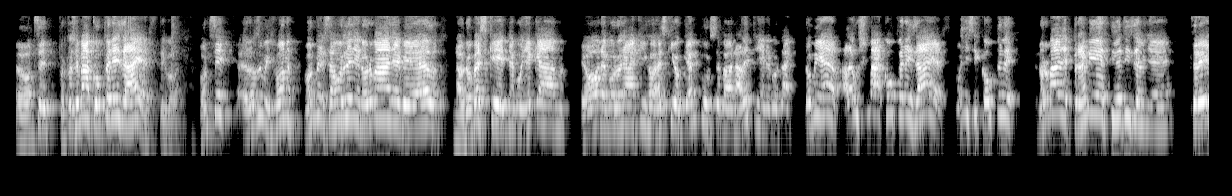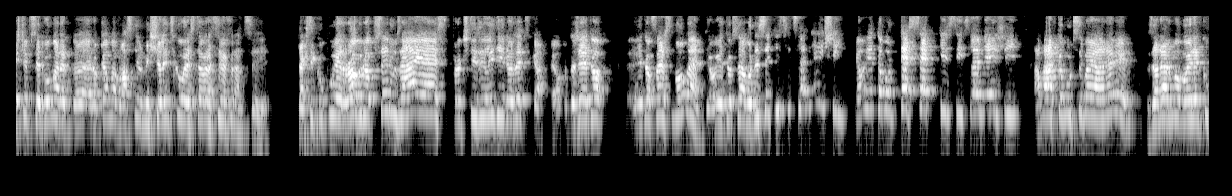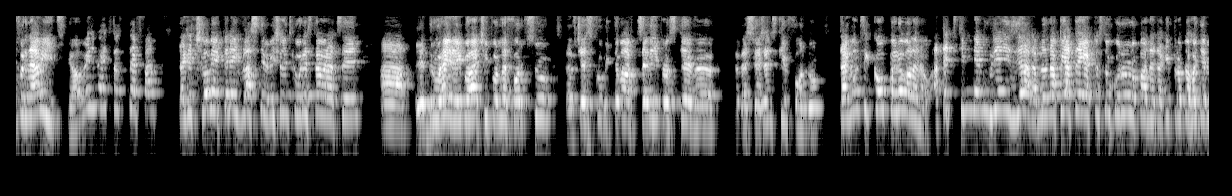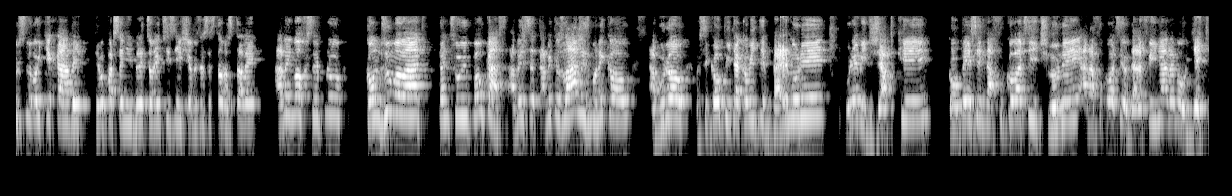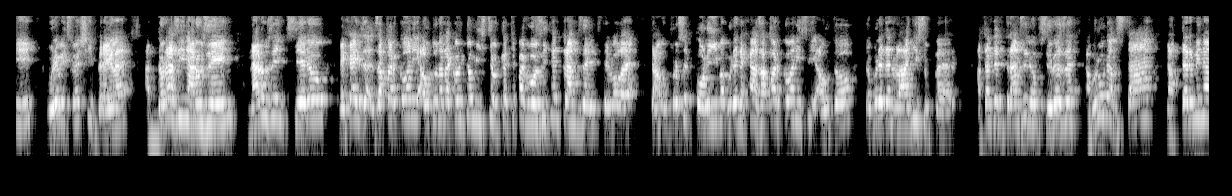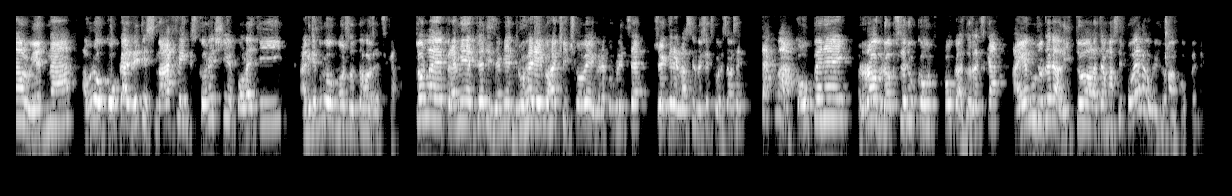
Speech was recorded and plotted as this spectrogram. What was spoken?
on si, protože má koupený zájezd, ty vole. On si, rozumíš, on, on by samozřejmě normálně by jel na do Beskyt nebo někam, jo, nebo do nějakého hezkého kempu, třeba na Lipně, nebo tak, to by jel, ale už má koupený zájezd. Oni si koupili normálně premiér tyhle země, který ještě před dvouma rokama vlastnil Michelinskou restauraci ve Francii, tak si kupuje rok dopředu zájezd pro čtyři lidi do Řecka, jo, protože je to je to first moment, jo? je to třeba o 10 tisíc levnější, jo? je to o 10 tisíc levnější a má k tomu třeba, já nevím, zadarmo o jeden kufr navíc, jo, Víme, to, to je fakt. Takže člověk, který vlastnil Michelinskou restauraci a je druhý nejbohatší podle Forbesu v Česku, byť to má celý prostě v, ve svěřenském fondu, tak on si koupil dovolenou. A teď s tím nemůže nic dělat. A byl napjatý, jak to s tou korunou dopadne, taky proto hodně dusil Vojtěch aby ty opatření byly co nejpřísnější, aby jsme se z toho dostali, aby mohl v srpnu konzumovat ten svůj poukaz, aby, se, aby to zvládli s Monikou a budou si koupit takový ty bermudy, bude mít žabky, koupí si nafukovací čluny a nafukovacího delfína, vemou děti, bude mít sluneční brejle a dorazí na Ruziň, na Ruziň přijedou, nechají zaparkovaný auto na takovémto místě, odkud tě pak vozí ten tranzit, ty vole, tam uprostřed polím a bude nechá zaparkovaný svý auto, to bude ten vládní super a tam ten transit ho přiveze a budou tam stát na terminálu 1 a budou koukat, kdy ty Smartthings konečně poletí a kdy budou moct do toho Řecka. Tohle je premiér této země, druhý nejbohatší člověk v republice, člověk, který vlastně do Řecku restauraci, tak má koupený rok dopředu koukat do Řecka a je mu to teda líto, ale tam asi pojedou, když ho má koupený.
